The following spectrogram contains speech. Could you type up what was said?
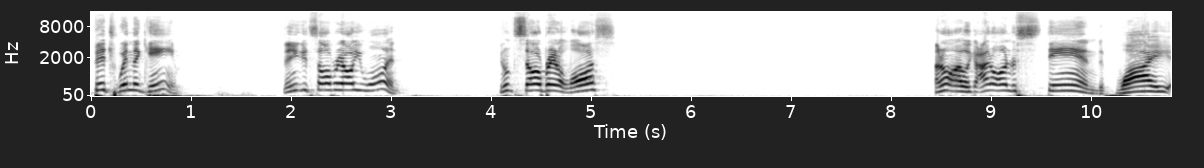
bitch, win the game. Then you can celebrate all you want. You don't celebrate a loss. I don't like I don't understand why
